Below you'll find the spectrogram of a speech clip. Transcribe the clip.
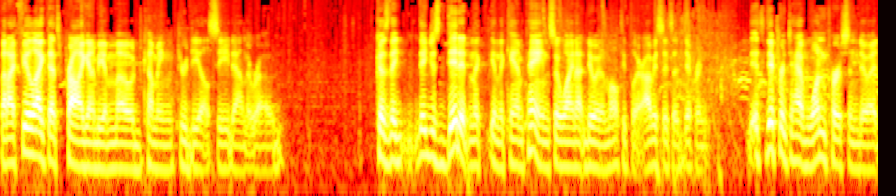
But I feel like that's probably going to be a mode coming through DLC down the road because they they just did it in the in the campaign, so why not do it in multiplayer? Obviously, it's a different it's different to have one person do it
